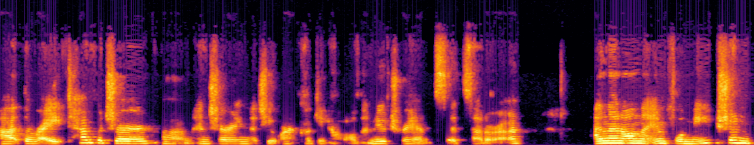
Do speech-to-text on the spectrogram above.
at the right temperature, um, ensuring that you aren't cooking out all the nutrients, etc. And then on the inflammation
